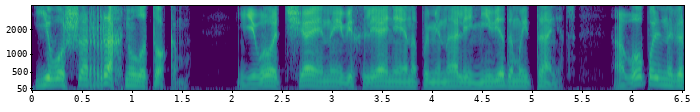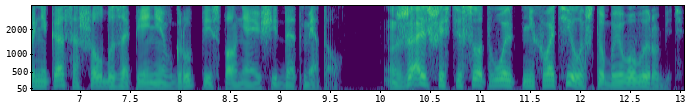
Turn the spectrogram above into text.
его шарахнуло током. Его отчаянные вихляния напоминали неведомый танец, а вопль наверняка сошел бы за пение в группе, исполняющей дэт-метал. Жаль, 600 вольт не хватило, чтобы его вырубить.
